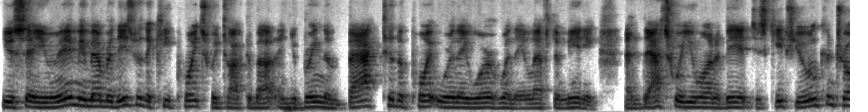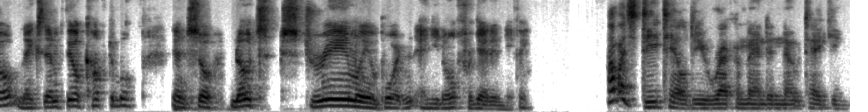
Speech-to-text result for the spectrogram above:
you say, "You me remember these were the key points we talked about," and you bring them back to the point where they were when they left the meeting, and that's where you want to be. It just keeps you in control, makes them feel comfortable, and so notes extremely important, and you don't forget anything. How much detail do you recommend in note taking?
